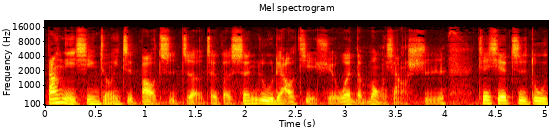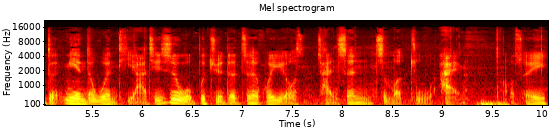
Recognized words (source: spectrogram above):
当你心中一直保持着这个深入了解学问的梦想时，这些制度的面的问题啊，其实我不觉得这会有产生什么阻碍。好，所以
